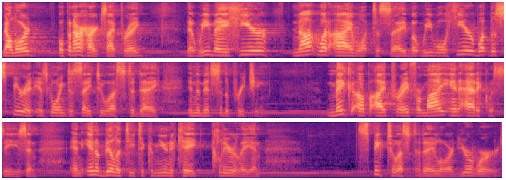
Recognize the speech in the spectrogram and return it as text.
Now, Lord, open our hearts, I pray, that we may hear not what I want to say, but we will hear what the Spirit is going to say to us today in the midst of the preaching. Make up, I pray, for my inadequacies and, and inability to communicate clearly. And speak to us today, Lord, your word.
